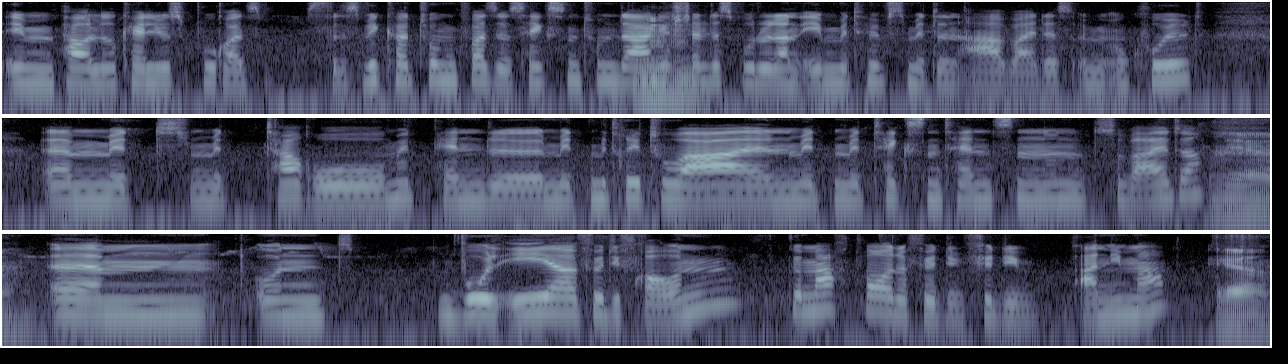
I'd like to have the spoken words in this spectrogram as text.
im Paulo Coelhos Buch als das Wickertum quasi, das Hexentum dargestellt ist, wo du dann eben mit Hilfsmitteln arbeitest, im Okkult, ähm, mit, mit Tarot, mit Pendel, mit, mit Ritualen, mit, mit Textentänzen und so weiter. Ja. Ähm, und wohl eher für die Frauen gemacht war oder für die, für die Anima. Ja.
